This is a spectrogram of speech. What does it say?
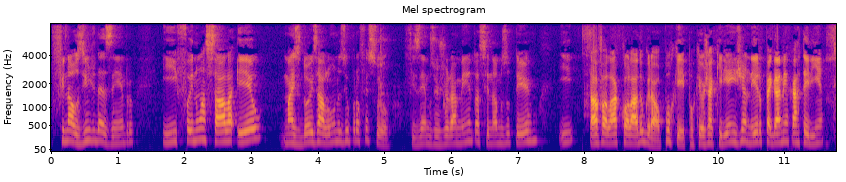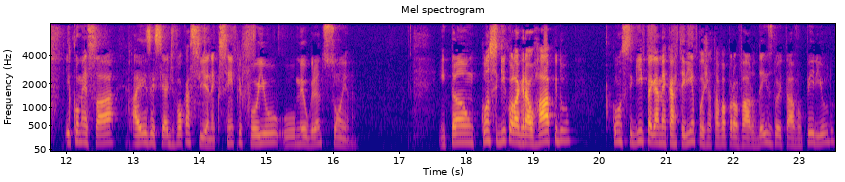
finalzinho de dezembro, e foi numa sala eu, mais dois alunos e o professor. Fizemos o juramento, assinamos o termo e estava lá colado o grau. Por quê? Porque eu já queria em janeiro pegar minha carteirinha e começar a exercer a advocacia, né? que sempre foi o, o meu grande sonho. Né? Então, consegui colar grau rápido, consegui pegar minha carteirinha, pois já estava aprovado desde o oitavo período,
